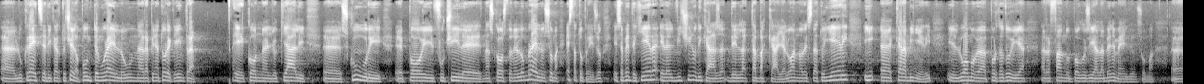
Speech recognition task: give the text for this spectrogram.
eh, Lucrezia di Cartocello, a Ponte Murello, un rapinatore che entra e con gli occhiali eh, scuri, eh, poi il fucile nascosto nell'ombrello, insomma è stato preso e sapete chi era? Era il vicino di casa della tabaccaia, lo hanno arrestato ieri i eh, carabinieri, l'uomo aveva portato via arraffando un po' così alla bene meglio, insomma eh,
